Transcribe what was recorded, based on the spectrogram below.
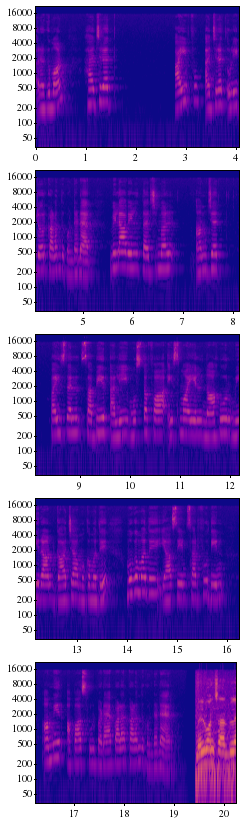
ரகுமான் ஹஜ்ரத் ஐஃபுக் ஹஜ்ரத் உள்ளிட்டோர் கலந்து கொண்டனர். விழாவில் தஜ்மல் அம்ஜத் பைசல் சபீர் அலி முஸ்தபா இஸ்மாயில் நாகூர் மீரான் காஜா முகமது முகமது யாசின் சர்ஃபுதீன் அமீர் அப்பாஸ் உள்பட பலர் கலந்து கொண்டனர். மெல்வான் சார்பில்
